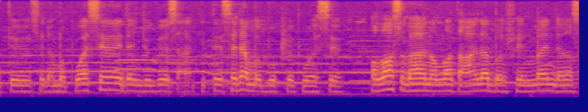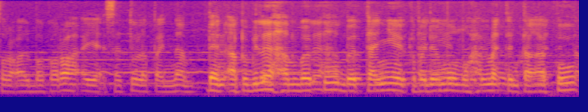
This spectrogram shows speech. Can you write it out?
kita sedang berpuasa dan juga saat kita sedang berbuka puasa. Allah Subhanahu Wa Taala berfirman dalam surah Al-Baqarah ayat 186. Dan apabila hamba-Ku bertanya kepadamu Muhammad tentang aku,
